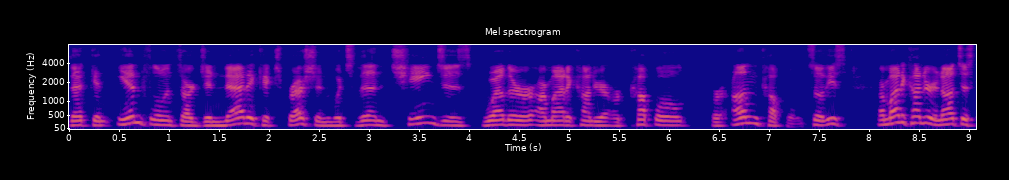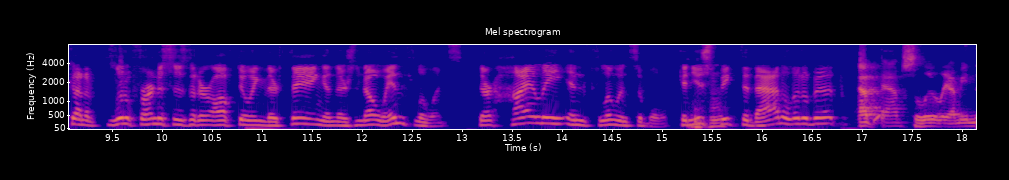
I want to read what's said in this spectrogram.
that can influence our genetic expression, which then changes whether our mitochondria are coupled or uncoupled. So these our mitochondria are not just kind of little furnaces that are off doing their thing and there's no influence. They're highly influenceable. Can you mm-hmm. speak to that a little bit? Absolutely. I mean,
